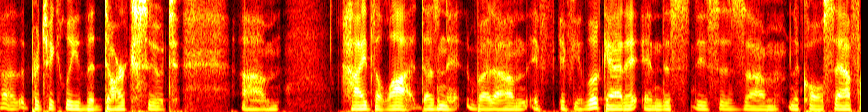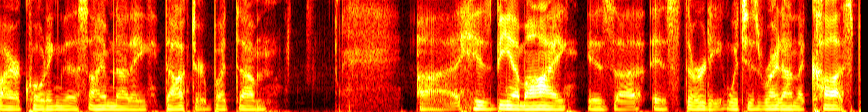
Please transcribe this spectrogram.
uh, particularly the dark suit, um, hides a lot, doesn't it? But um, if if you look at it, and this this is um, Nicole Saphier quoting this. I am not a doctor, but um, uh, his BMI is uh, is 30, which is right on the cusp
